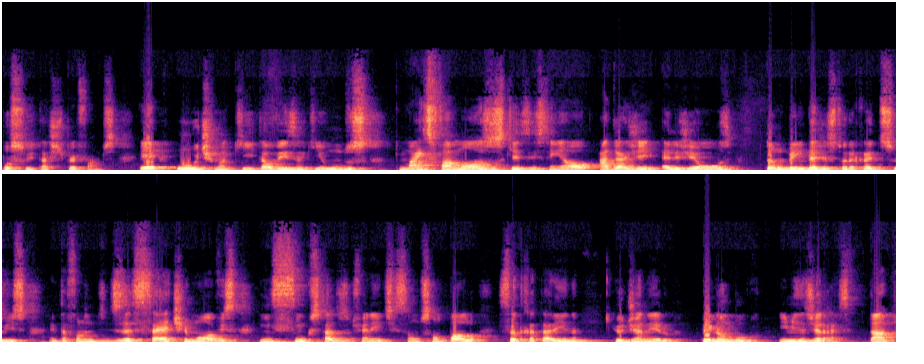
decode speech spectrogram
possui taxa de performance. E o último aqui, talvez aqui um dos mais famosos que existem é o HGLG11, também da gestora Credit Suisse. A gente está falando de 17 imóveis em cinco estados diferentes, que são São Paulo, Santa Catarina, Rio de Janeiro, Pernambuco e Minas Gerais. Tá?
